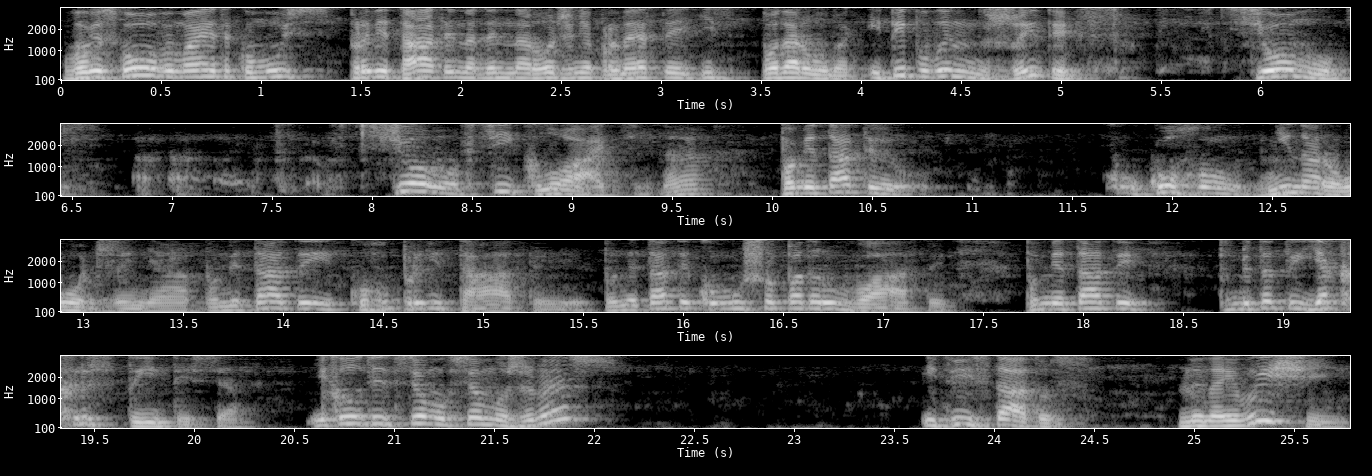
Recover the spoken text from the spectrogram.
Обов'язково ви маєте комусь привітати на день народження, принести якийсь подарунок. І ти повинен жити в цьому, в цьому, в цій клоаці. Да? Пам'ятати, у кого дні народження, пам'ятати, кого привітати, пам'ятати, кому що подарувати, пам'ятати, пам'ятати, як хреститися. І коли ти в цьому всьому живеш, і твій статус не найвищий,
